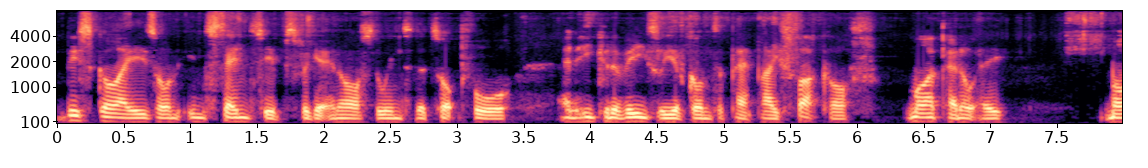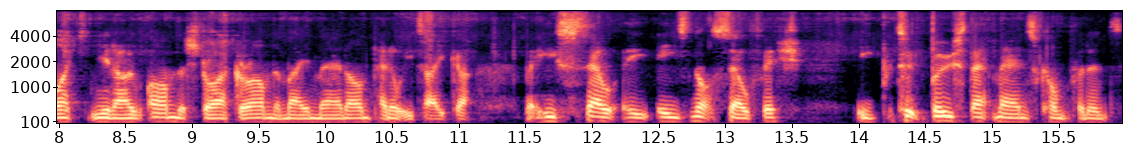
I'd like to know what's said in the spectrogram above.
this guy is on incentives for getting Arsenal into the top four, and he could have easily have gone to Pepe. Fuck off, my penalty. My, you know, I'm the striker. I'm the main man. I'm penalty taker. But he's sel- he, he's not selfish. He to boost that man's confidence.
